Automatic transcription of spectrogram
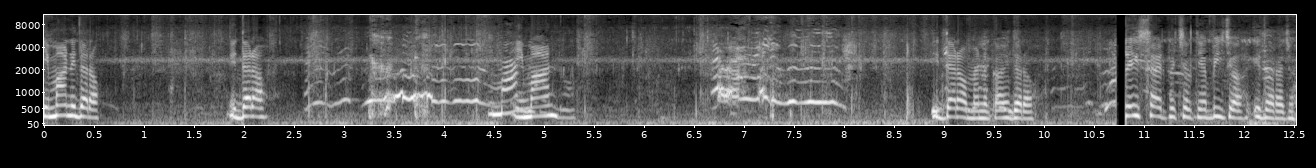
ईमान इधर आओ। इधर आओ। ईमान इधर आओ मैंने कहा इधर आओ। इस साइड पे चलते हैं अभी जाओ इधर आ जाओ।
